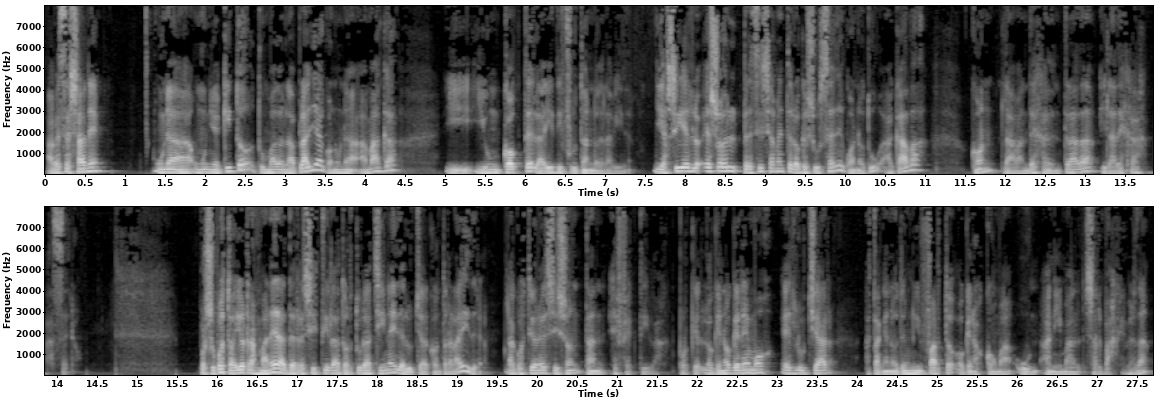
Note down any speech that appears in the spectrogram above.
A veces sale un muñequito tumbado en la playa con una hamaca y un cóctel ahí disfrutando de la vida. Y así es eso es precisamente lo que sucede cuando tú acabas con la bandeja de entrada y la dejas a cero. Por supuesto, hay otras maneras de resistir la tortura china y de luchar contra la hidra. La cuestión es si son tan efectivas, porque lo que no queremos es luchar hasta que nos dé un infarto o que nos coma un animal salvaje, ¿verdad?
